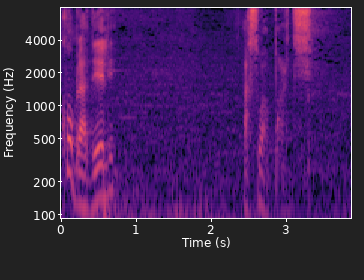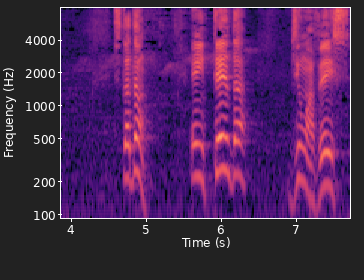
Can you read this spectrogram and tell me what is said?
cobrar dele a sua parte. Cidadão, entenda de uma vez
